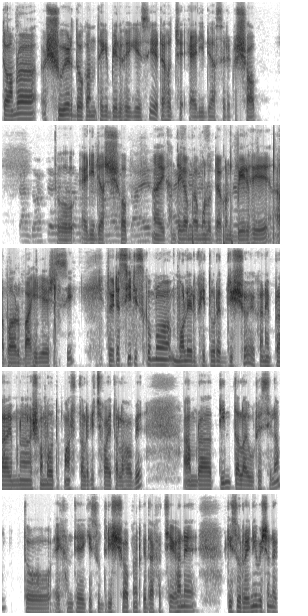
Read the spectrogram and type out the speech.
তো আমরা শুয়ের দোকান থেকে বের হয়ে গিয়েছি। এটা হচ্ছে অ্যাডিডাসের একটা শপ তো অ্যাডিডাস শপ এখান থেকে আমরা মূলত এখন বের হয়ে আবার বাইরে এসেছি। তো এটা সিটি মলের ভিতরের দৃশ্য। এখানে প্রায় মনে সম্ভবত পাঁচতলা কি ছয়তলা হবে। আমরা তিনতলায় উঠেছিলাম। তো এখান থেকে কিছু দৃশ্য আপনাকে দেখাচ্ছি। এখানে কিছু রেনিভেশনের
